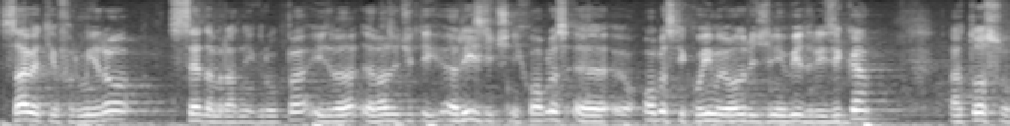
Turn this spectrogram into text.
Savet je formirao sedam radnih grupa i različitih rizičnih e, oblasti koje imaju određeni vid rizika, a to su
